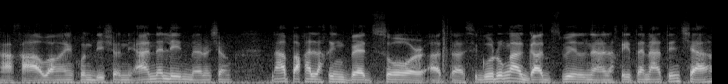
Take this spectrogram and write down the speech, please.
Nakakaawa nga yung kondisyon ni Annalyn. Meron siyang napakalaking bed sore at ah, siguro nga God's will na nakita natin siya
